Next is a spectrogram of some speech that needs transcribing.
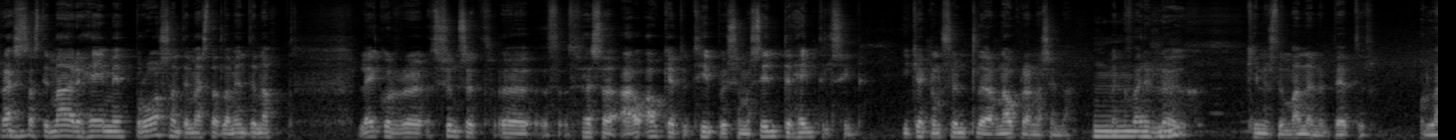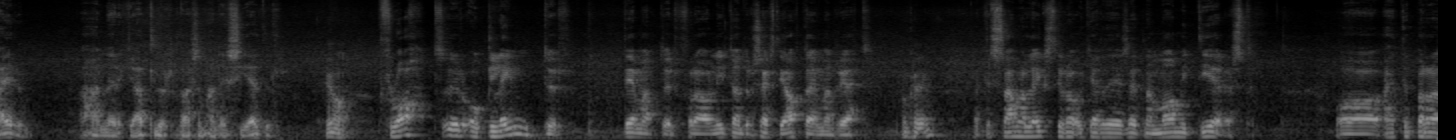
hressasti maður í heimi brosandi mest alla myndina leikur uh, sumsett uh, þessa á, ágætu típu sem að syndir heim til sín í gegnum sundlegar nágranna sinna. Með hverju laug kynnustu manninum betur og lærum að hann er ekki allur þar sem hann er séður. Já, flottur og gleymdur demantur frá 1968 ef mann rétt. Ok. Þetta er sama leikstjóra og gerði setna Mommy Dearest. Og þetta er bara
